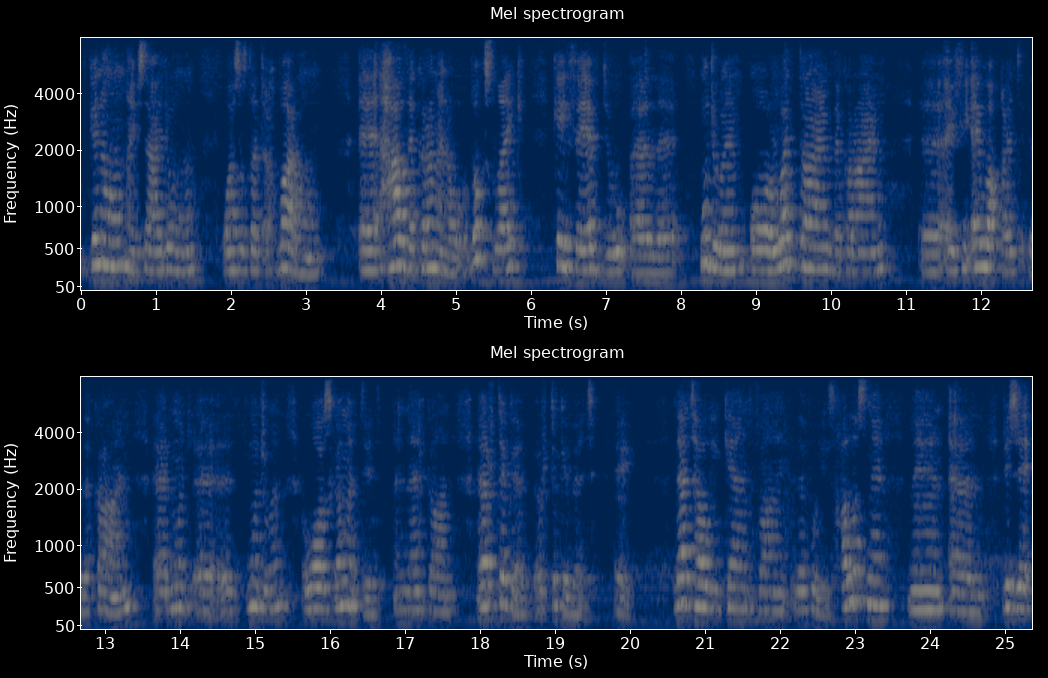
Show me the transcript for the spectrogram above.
يمكنهم أن يساعدوهم واسطة أخبارهم. How the criminal looks like كيف يبدو المجرم or what time the crime أي في أي وقت the crime المجرم was committed أنه كان ارتكب ارتكبت أي That's how he can find the police. خلصنا من الجزء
